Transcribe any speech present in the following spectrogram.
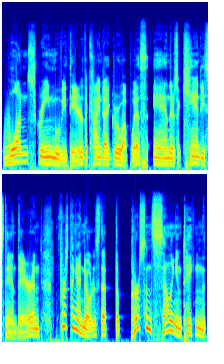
one screen movie theater, the kind I grew up with, and there's a candy stand there. And first thing I noticed that the person selling and taking the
